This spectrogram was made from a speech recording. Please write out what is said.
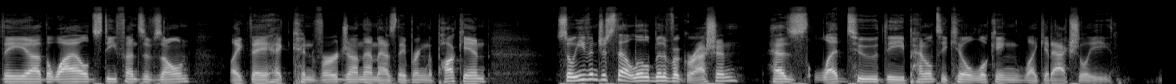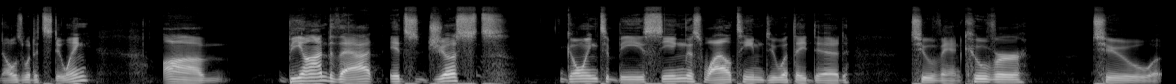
the uh, the Wild's defensive zone, like they converge on them as they bring the puck in. So even just that little bit of aggression has led to the penalty kill looking like it actually knows what it's doing. Um, beyond that, it's just going to be seeing this Wild team do what they did to Vancouver, to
